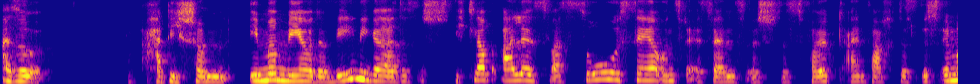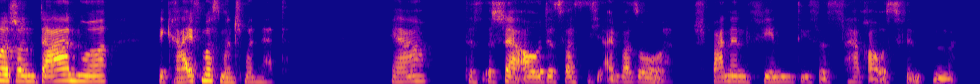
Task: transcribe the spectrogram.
Also hatte ich schon immer mehr oder weniger. Das ist, ich glaube, alles, was so sehr unsere Essenz ist, das folgt einfach, das ist immer schon da, nur begreifen wir es manchmal nicht. Ja, das ist ja auch das, was ich einfach so spannend finde, dieses Herausfinden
